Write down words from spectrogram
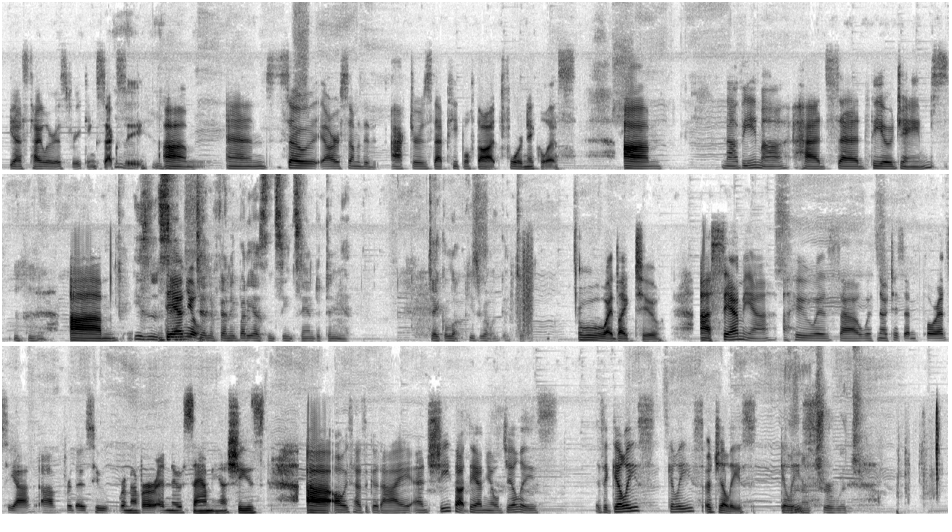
yes, Tyler is freaking sexy. Mhm. Um, and so are some of the actors that people thought for Nicholas. Um, Navima had said Theo James. hmm Um, He's in Daniel. Sanditon. If anybody hasn't seen Sanditon yet, take a look. He's really good too. oh, I'd like to. Uh, Samia, who is uh, with Notis and Florencia, uh, for those who remember and know Samia, she's uh, always has a good eye, and she thought Daniel Gillies, is it Gillies, Gillies or Gillies, Gillies? I'm not sure which.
